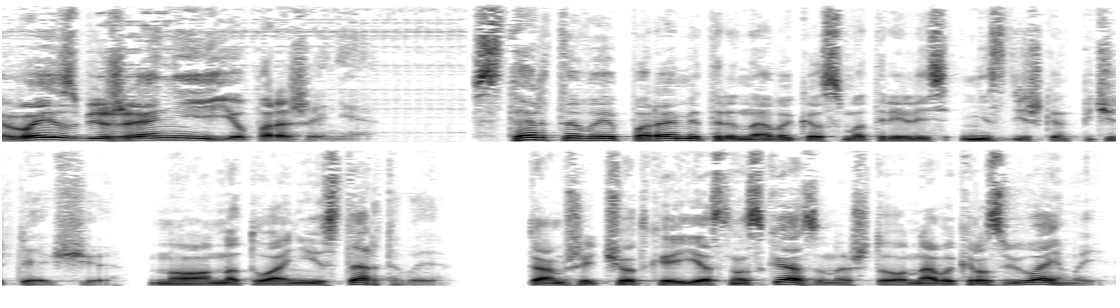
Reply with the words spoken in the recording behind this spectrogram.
во избежание ее поражения. Стартовые параметры навыка смотрелись не слишком впечатляюще, но на то они и стартовые. Там же четко и ясно сказано, что навык развиваемый.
